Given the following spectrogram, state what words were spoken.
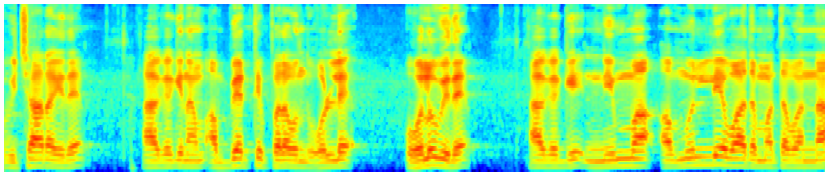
ವಿಚಾರ ಇದೆ. ಹಾಗಾಗಿ ನಮ್ಮ ಅಭ್ಯರ್ಥಿ ಪರ ಒಂದು ಒಳ್ಳೆ ಒಲುವಿದೆ. ಹಾಗಾಗಿ ನಿಮ್ಮ ಅಮೂಲ್ಯವಾದ ಮತವನ್ನು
